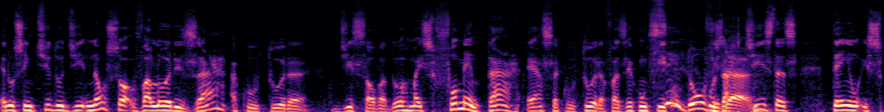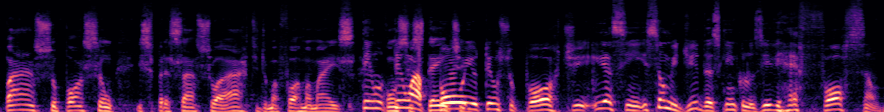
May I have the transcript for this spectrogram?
é no sentido de não só valorizar a cultura de Salvador, mas fomentar essa cultura, fazer com que os artistas tenham espaço, possam expressar sua arte de uma forma mais tem, consistente. Tem um apoio, tem um suporte, e assim, e são medidas que inclusive reforçam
